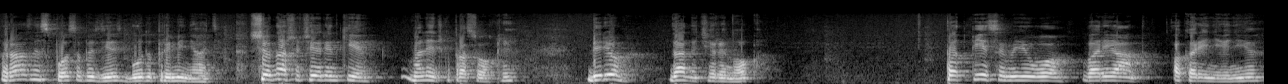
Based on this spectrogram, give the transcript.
разные способы здесь буду применять. Все, наши черенки маленько просохли. Берем данный черенок, подписываем его вариант окоренения,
